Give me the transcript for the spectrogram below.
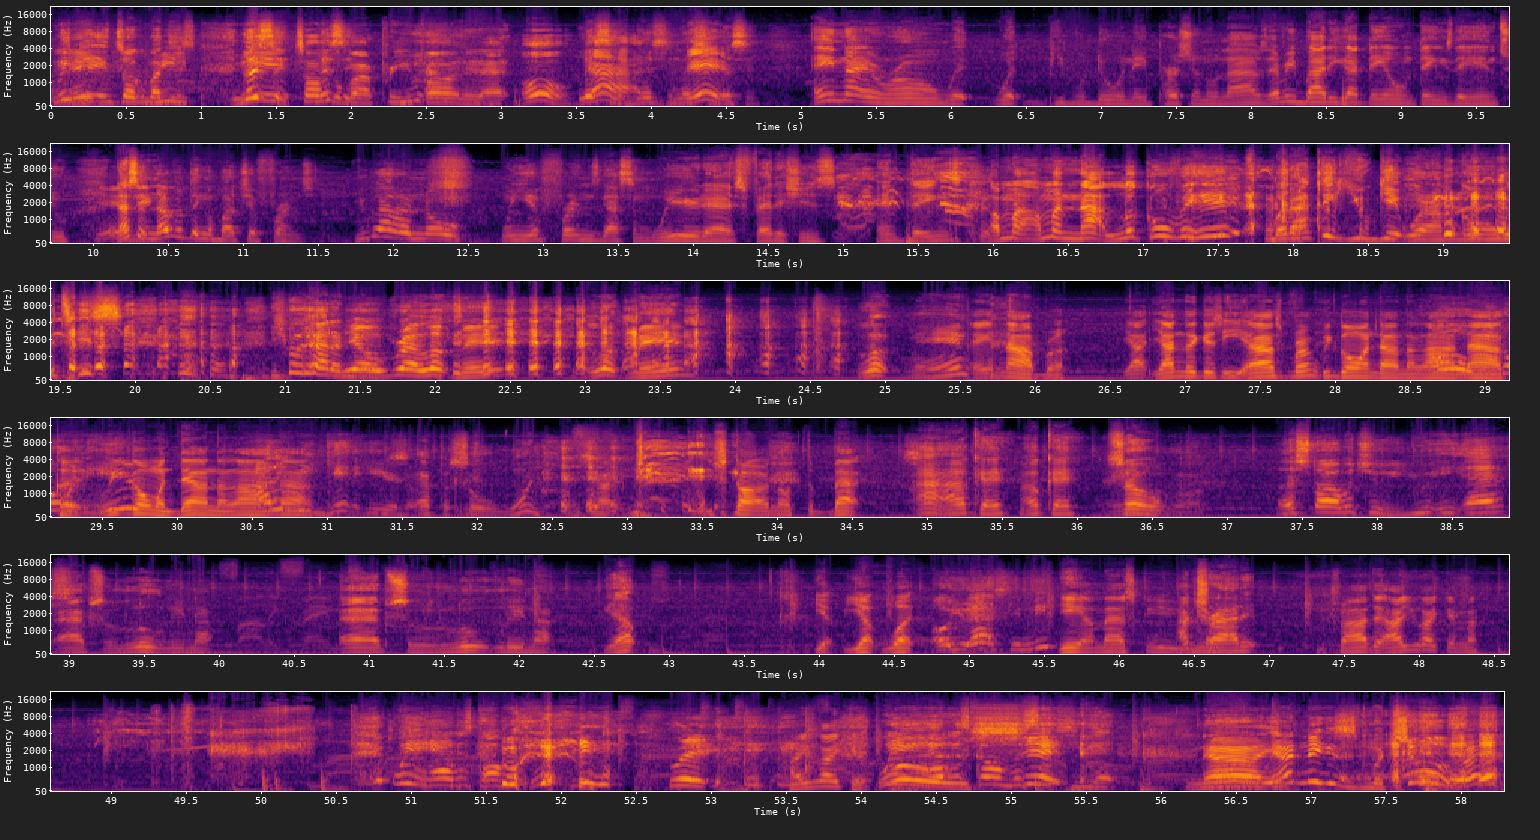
we can't talk about we, this. we Listen, ain't talk listen, about pre-party that. Oh, Listen, God, listen, listen, damn. listen. Ain't nothing wrong with what people do in their personal lives. Everybody got their own things they into. Yeah, That's they- another thing about your friends. You gotta know when your friends got some weird ass fetishes and things. I'm gonna I'm not look over here, but I think you get where I'm going with this. you gotta Yo, know. bro, look, man. look, man. Look, man. hey, nah, bro. Y'all, y'all niggas eat ass, bro. We going down the line Oh, we now, going cause we going down the line How line did now. we get here? Though? Episode one. you starting off the back. Ah, okay, okay. So let's start with you. You eat ass? absolutely not. Absolutely not. Yep. Yep, yep. What? Oh, you asking me? Yeah, I'm asking you. I You know- tried it. You tried it. How you like it, man? We ain't had this conversation. Wait. How you like it? We ain't had Oh, this conversation yet. Nah, By the way- y'all niggas is mature, bro.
